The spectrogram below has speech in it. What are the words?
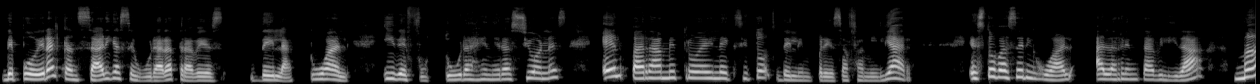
de poder alcanzar y asegurar a través de la actual y de futuras generaciones el parámetro del éxito de la empresa familiar. Esto va a ser igual a la rentabilidad más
